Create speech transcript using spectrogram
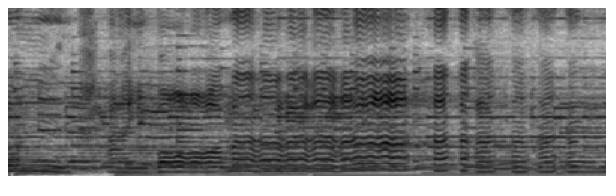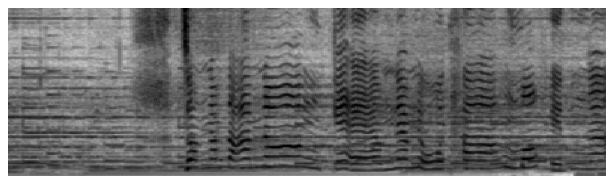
ล้นไอบ่อมาจนน้ำตาน้องแก้มแนมหนูทางบ่เห็นงา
